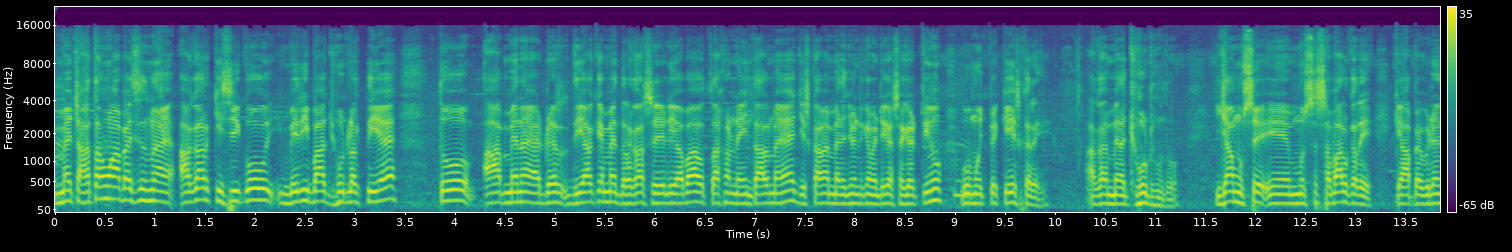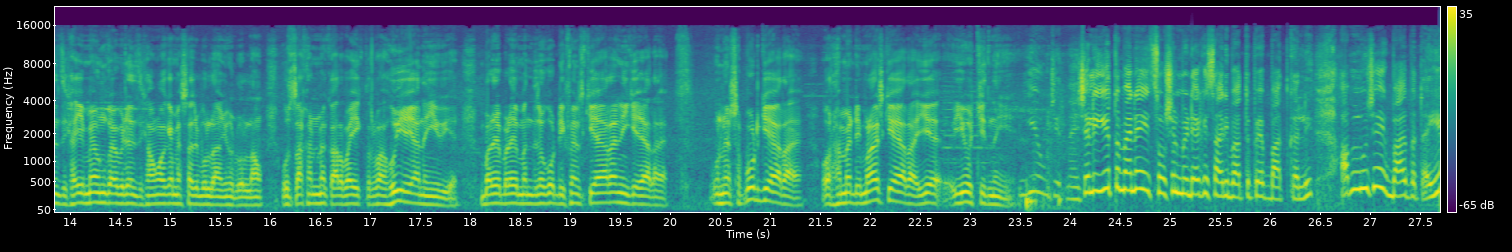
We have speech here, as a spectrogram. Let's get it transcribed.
मैं चाहता हूँ आप ऐसे सुनाए। अगर किसी को मेरी बात झूठ लगती है तो आप मैंने एड्रेस दिया कि मैं दरगाह लियाबा उत्तराखंड नैनीताल में है जिसका मैं मैनेजमेंट कमेटी का सेक्रेटरी हूँ वो मुझ पर केस करे। अगर मेरा झूठ हूँ तो। या मुझसे मुझसे सवाल करे कि आप एविडेंस दिखाइए मैं उनको एविडेंस दिखाऊँगा कि मैं सच बोल रहा हूँ झूठ बोल रहा हूँ। उत्तराखंड में कार्रवाई एक तरफा हुई है या नहीं हुई है? बड़े बड़े मंदिरों को डिफेंस किया जा रहा है नहीं किया जा रहा है? उन्हें सपोर्ट किया जा रहा है और हमें डिमोलाइज किया जा रहा है ये ये उचित नहीं है। ये उचित नहीं। चलिए ये तो मैंने सोशल मीडिया की सारी बातों पर बात कर ली। अब मुझे एक बात बताइए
